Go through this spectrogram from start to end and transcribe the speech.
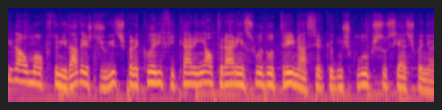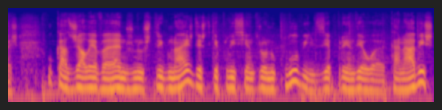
e dá uma oportunidade a estes juízes para clarificarem e alterarem a sua doutrina acerca dos clubes sociais espanhóis. O caso já leva anos nos tribunais, desde que a polícia entrou no clube e lhes apreendeu a cannabis.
